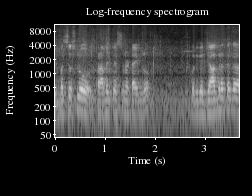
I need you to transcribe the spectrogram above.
ఈ బస్సెస్లో ట్రావెల్ చేస్తున్న టైంలో కొద్దిగా జాగ్రత్తగా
